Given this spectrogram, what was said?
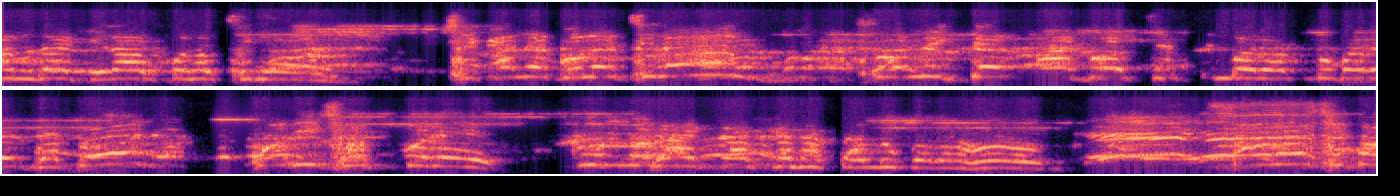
আমরা ঘেরাও করেছিলাম সেখানে বলেছিলাম শ্রমিকদের আগস্ট সেপ্টেম্বর অক্টোবরের বেতন পরিশোধ করে পুনরায় কারখানা চালু করা হোক তারা সেটা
